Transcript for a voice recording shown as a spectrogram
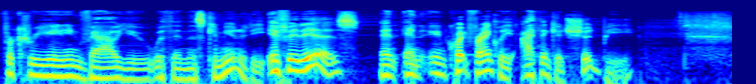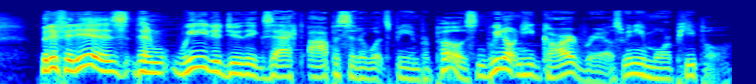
for creating value within this community? If it is, and, and, and quite frankly, I think it should be, but if it is, then we need to do the exact opposite of what's being proposed. We don't need guardrails. We need more people.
